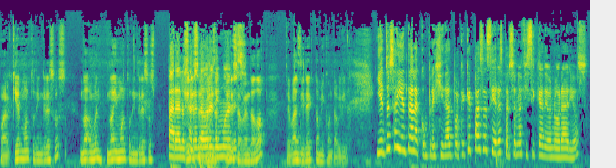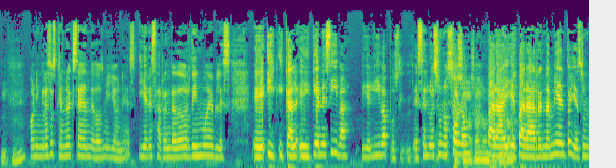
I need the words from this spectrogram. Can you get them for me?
Cualquier monto de ingresos, no, bueno, no hay monto de ingresos. para los arrendadores de inmuebles. Eres arrendador, te vas directo a mi contabilidad. Y entonces ahí entra la complejidad, porque ¿qué pasa si eres persona física de honorarios? Con ingresos que no exceden de 2 millones y eres arrendador de inmuebles eh, y, y, cal- y tienes IVA y el IVA pues es, el- es uno solo, uno solo, para, eh, para arrendamiento y es un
